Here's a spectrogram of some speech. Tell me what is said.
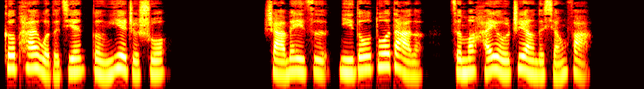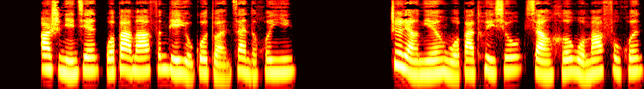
哥拍我的肩，哽咽着说：“傻妹子，你都多大了，怎么还有这样的想法？”二十年间，我爸妈分别有过短暂的婚姻。这两年，我爸退休，想和我妈复婚，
